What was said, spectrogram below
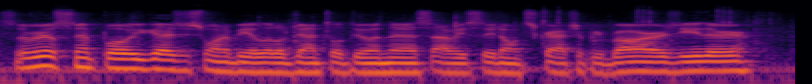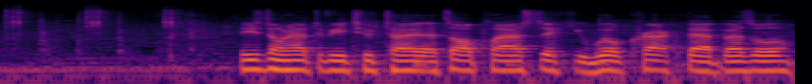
So real simple, you guys just want to be a little gentle doing this. Obviously don't scratch up your bars either. These don't have to be too tight, that's all plastic. You will crack that bezel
